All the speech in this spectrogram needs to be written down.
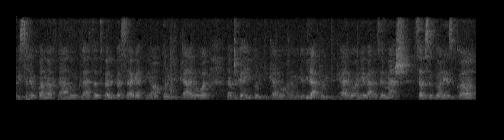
viszonyok vannak nálunk, lehetett velük beszélgetni a politikáról, nem csak a helyi politikáról, hanem ugye a világpolitikáról. Nyilván azért más szemszögből nézzük a,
